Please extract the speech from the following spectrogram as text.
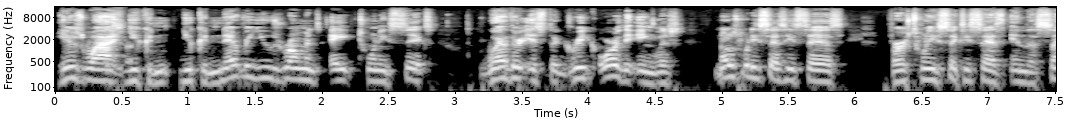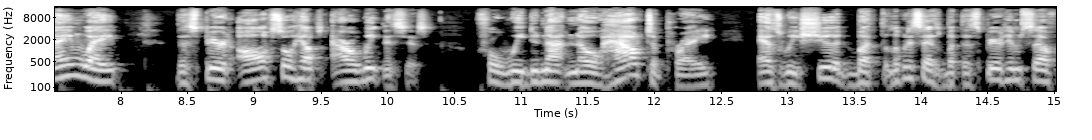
Here's why yes, you can you can never use Romans eight twenty six whether it's the Greek or the English. Notice what he says. He says, verse 26, he says, In the same way, the Spirit also helps our weaknesses, for we do not know how to pray as we should. But look what it says, but the Spirit Himself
